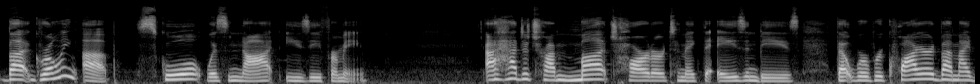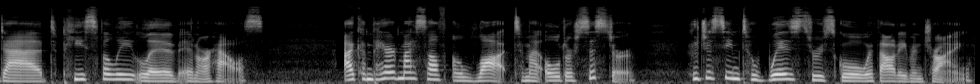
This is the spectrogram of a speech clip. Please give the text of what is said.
but growing up, school was not easy for me. I had to try much harder to make the A's and B's that were required by my dad to peacefully live in our house. I compared myself a lot to my older sister, who just seemed to whiz through school without even trying.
